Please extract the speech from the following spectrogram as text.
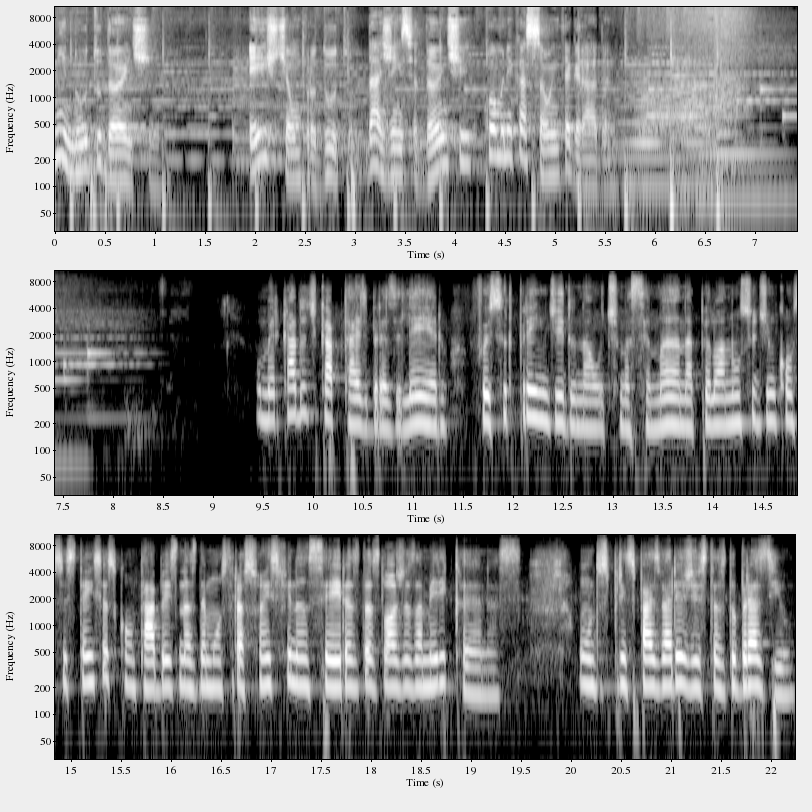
Minuto Dante. Este é um produto da agência Dante Comunicação Integrada. O mercado de capitais brasileiro foi surpreendido na última semana pelo anúncio de inconsistências contábeis nas demonstrações financeiras das lojas americanas, um dos principais varejistas do Brasil.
